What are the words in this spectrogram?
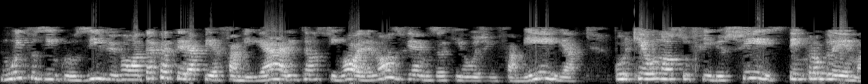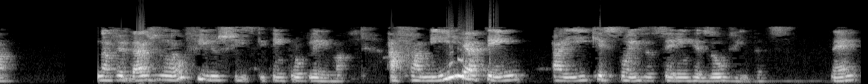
Muitos, inclusive, vão até para terapia familiar. Então, assim, olha, nós viemos aqui hoje em família porque o nosso filho X tem problema. Na verdade, não é o filho X que tem problema. A família tem aí questões a serem resolvidas, né?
